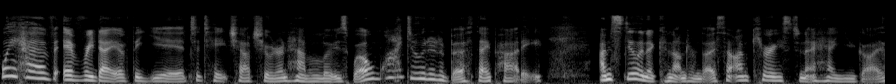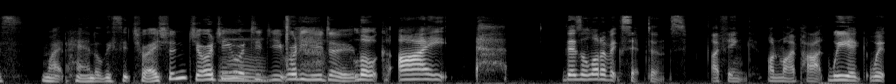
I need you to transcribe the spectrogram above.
We have every day of the year to teach our children how to lose well. Why do it at a birthday party? I'm still in a conundrum though, so I'm curious to know how you guys might handle this situation. Georgie, what did you what do you do? Look, I there's a lot of acceptance. I think on my part, we we're,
